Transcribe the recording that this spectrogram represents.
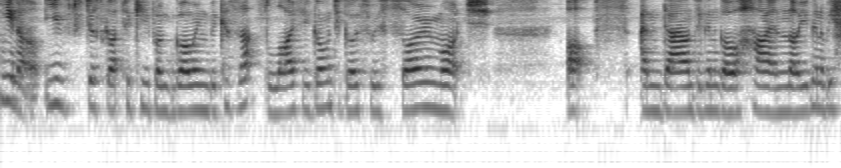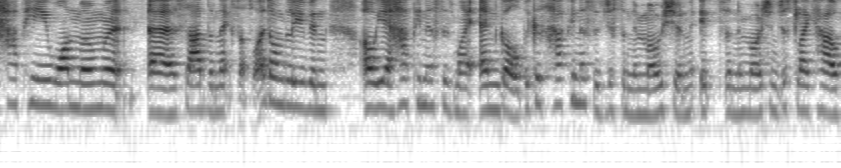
you know, you've just got to keep on going because that's life. You're going to go through so much ups and downs you're to go high and low you're to be happy one moment uh, sad the next. That's why I don't believe in oh yeah happiness is my end goal because happiness is just an emotion. It's an emotion just like how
